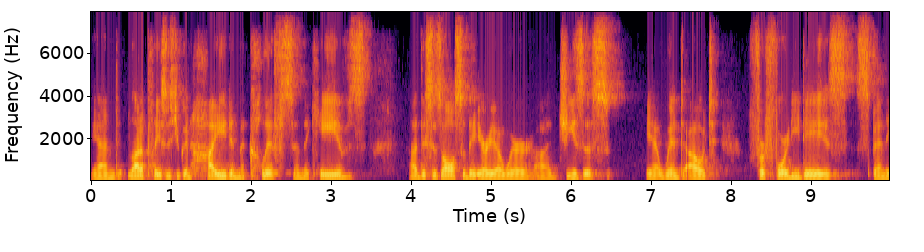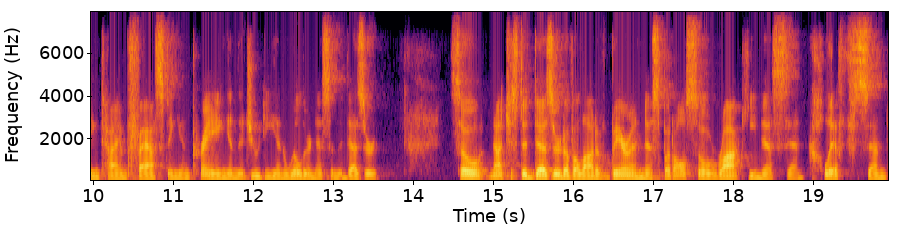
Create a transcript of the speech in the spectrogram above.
and a lot of places you can hide in the cliffs and the caves. Uh, this is also the area where uh, Jesus you know, went out for 40 days, spending time fasting and praying in the Judean wilderness in the desert. So, not just a desert of a lot of barrenness, but also rockiness and cliffs. And,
